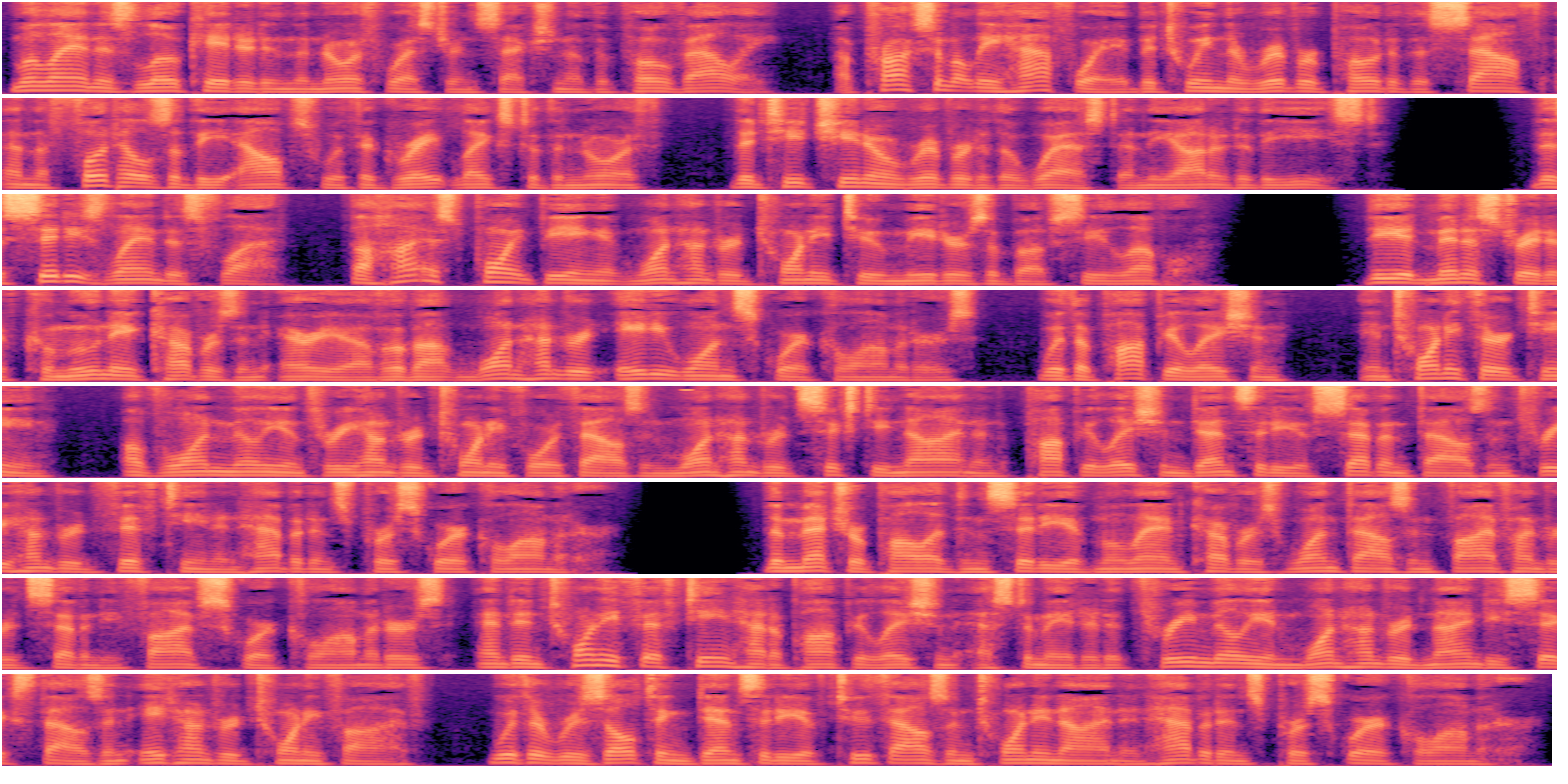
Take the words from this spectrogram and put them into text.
Milan is located in the northwestern section of the Po Valley, approximately halfway between the River Po to the south and the foothills of the Alps with the Great Lakes to the north, the Ticino River to the west, and the Adda to the east. The city's land is flat, the highest point being at 122 meters above sea level. The administrative comune covers an area of about 181 square kilometers, with a population, in 2013, of 1,324,169 and a population density of 7,315 inhabitants per square kilometer. The metropolitan city of Milan covers 1,575 square kilometers and in 2015 had a population estimated at 3,196,825, with a resulting density of 2,029 inhabitants per square kilometer.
